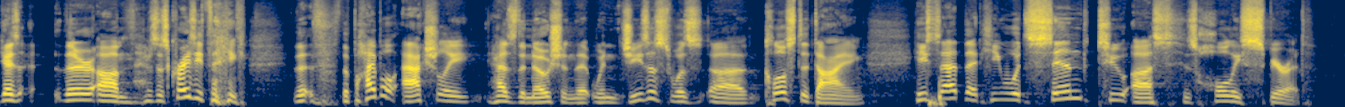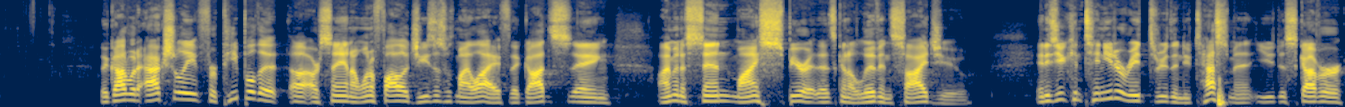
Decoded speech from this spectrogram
You guys, there, um, there's this crazy thing. The, the Bible actually has the notion that when Jesus was uh, close to dying, he said that he would send to us his Holy Spirit. That God would actually, for people that uh, are saying, I want to follow Jesus with my life, that God's saying, I'm going to send my spirit that's going to live inside you. And as you continue to read through the New Testament, you discover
